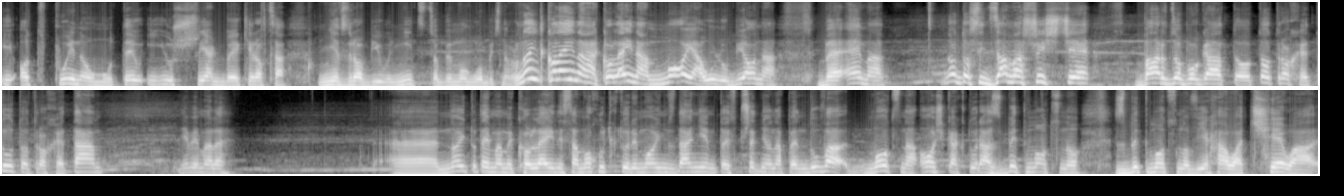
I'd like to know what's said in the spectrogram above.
i odpłynął mu tył i już jakby kierowca nie zrobił nic, co by mogło być na No i kolejna, kolejna moja ulubiona BMA, no dosyć zamaszyście, bardzo bogato, to trochę tu, to trochę tam. Nie wiem, ale No i tutaj mamy kolejny samochód, który moim zdaniem to jest przednionapędowa, mocna ośka, która zbyt mocno, zbyt mocno wjechała, cięła e,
